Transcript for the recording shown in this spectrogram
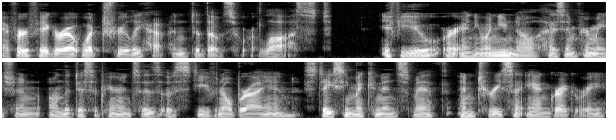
ever figure out what truly happened to those who are lost. If you or anyone you know has information on the disappearances of Stephen O'Brien, Stacy McKinnon Smith, and Teresa Ann Gregory,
